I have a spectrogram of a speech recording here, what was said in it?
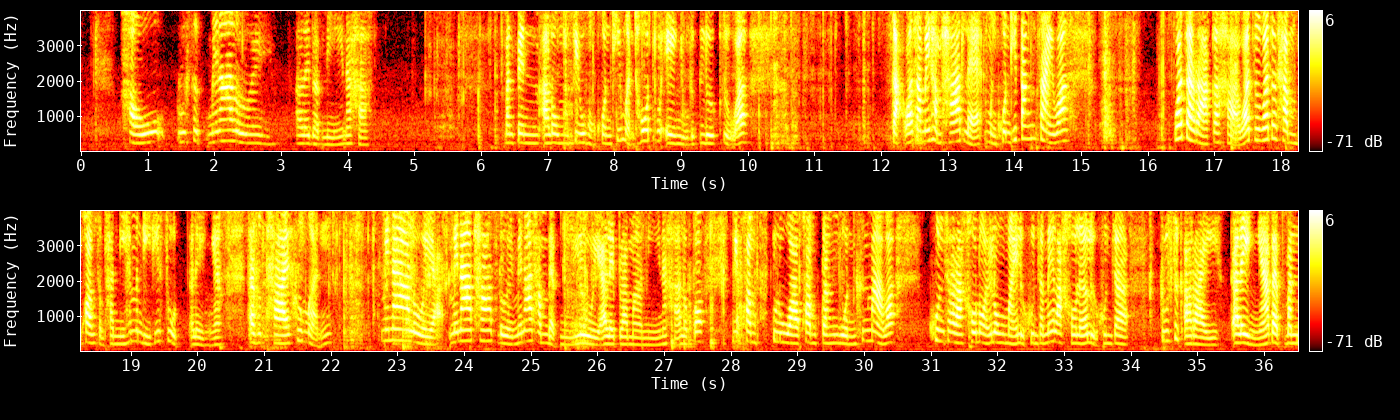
เขารู้สึกไม่น่าเลย อะไรแบบนี้นะคะ มันเป็นอารมณ์ฟิลของคนที่เหมือนโทษตัวเองอยู่ลึกๆ หรือว่ากะว่าจะไม่ทำพลาดแล้วเหมือนคนที่ตั้งใจว่า ว่าจะรักอะค่ะ ว่าจะว่าจะทำความสัมพันธ์นี้ให้มันดีที่สุดอะไรอย่างเงี้ยแต่สุดท้ายคือเหมือนไม่น่าเลยอะไม่น่าพลาดเลย ไม่น่าทำแบบนี้เลยอะไรประมาณนี้นะคะ แล้วก็มีความกลัวความกังวลขึ้นมาว่า คุณจะรักเขาน้อยลงไหมหรือคุณจะไม่รักเขาแล้ว หรือคุณจะรู้สึกอะไรอะไรอย่างเงี้ยแบบมัน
